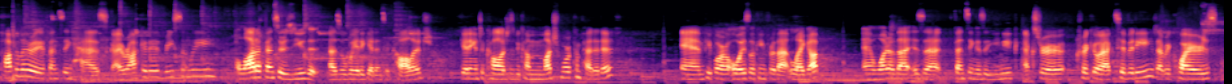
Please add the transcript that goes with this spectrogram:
popularity of fencing has skyrocketed recently. A lot of fencers use it as a way to get into college. Getting into college has become much more competitive, and people are always looking for that leg up. And one of that is that fencing is a unique extracurricular activity that requires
